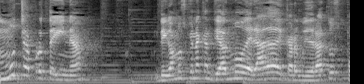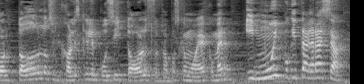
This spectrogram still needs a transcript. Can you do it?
Mucha proteína, digamos que una cantidad moderada de carbohidratos por todos los frijoles que le puse y todos los totopos que me voy a comer y muy poquita grasa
